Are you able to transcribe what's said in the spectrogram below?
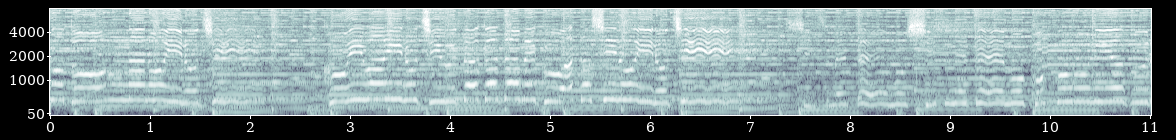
ごと女の命。恋は命歌固めく私の命。沈めても沈めても心にあふ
